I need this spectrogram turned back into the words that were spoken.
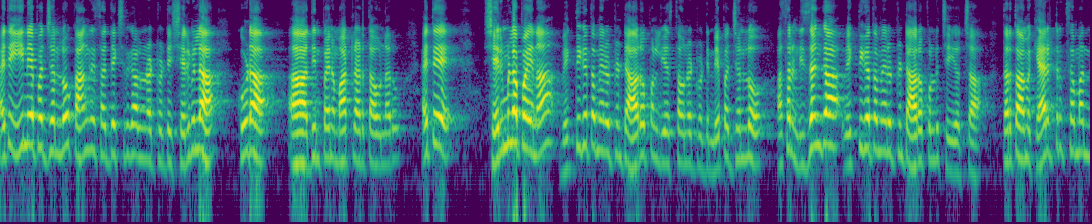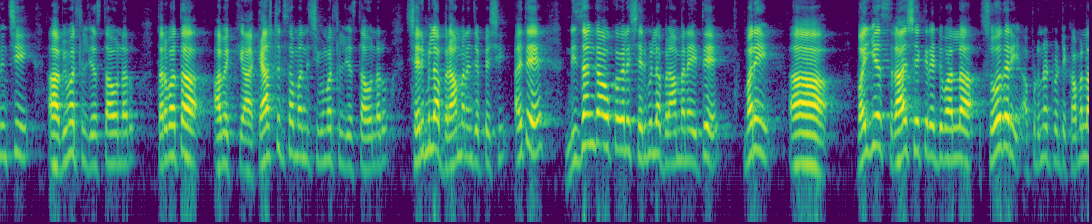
అయితే ఈ నేపథ్యంలో కాంగ్రెస్ అధ్యక్షుడిగా ఉన్నటువంటి షర్మిల కూడా దీనిపైన మాట్లాడుతూ ఉన్నారు. అయితే షర్మిల పైన వ్యక్తిగతమైనటువంటి ఆరోపణలు చేస్తూ ఉన్నటువంటి నేపథ్యంలో అసలు నిజంగా వ్యక్తిగతమైనటువంటి ఆరోపణలు చేయొచ్చా? తర్వాత ఆమె క్యారెక్టర్కి సంబంధించి విమర్శలు చేస్తూ ఉన్నారు. తర్వాత ఆమె క్యాస్ట్కి సంబంధించి విమర్శలు చేస్తూ ఉన్నారు. షర్మిల బ్రాహ్మణ్ అని చెప్పేసి. అయితే నిజంగా ఒకవేళ షర్మిల బ్రాహ్మణ్ అయితే మరి వైఎస్ రాజశేఖర రెడ్డి వాళ్ళ సోదరి అప్పుడున్నటువంటి కమల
